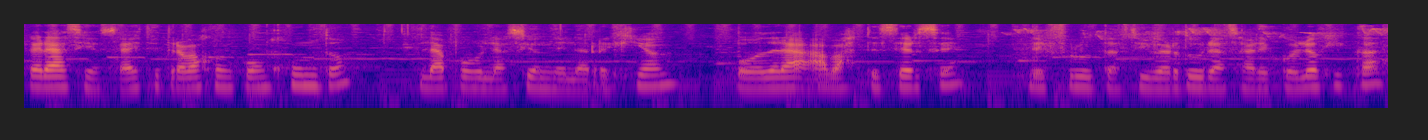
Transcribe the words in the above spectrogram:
Gracias a este trabajo en conjunto, la población de la región podrá abastecerse de frutas y verduras agroecológicas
